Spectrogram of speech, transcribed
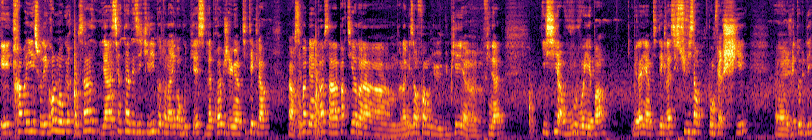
Et travailler sur des grandes longueurs comme ça, il y a un certain déséquilibre quand on arrive en bout de pièce. La preuve, j'ai eu un petit éclat. Alors c'est pas bien grave, ça va partir dans la, mise en forme du, du pied final. Ici, alors vous ne le voyez pas, mais là il y a un petit éclat, c'est suffisant pour me faire chier. Euh, je vais être obli-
